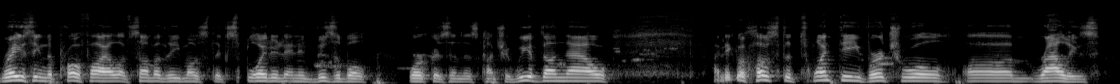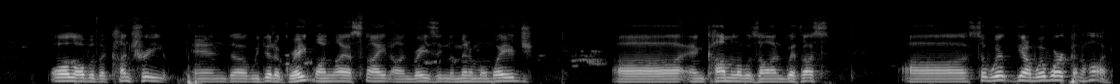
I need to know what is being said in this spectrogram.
raising the profile of some of the most exploited and invisible workers in this country. We have done now, I think we're close to 20 virtual um, rallies all over the country. And uh, we did a great one last night on raising the minimum wage. Uh, and Kamala was on with us. Uh, so we're you know we're working hard.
